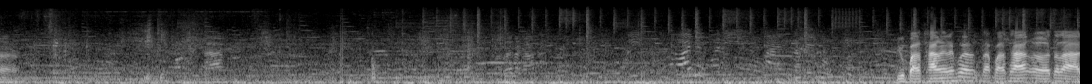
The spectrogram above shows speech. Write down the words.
ฮะอยู่ปากทางเลยนะเพื่อนตปากทางเออตลาด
